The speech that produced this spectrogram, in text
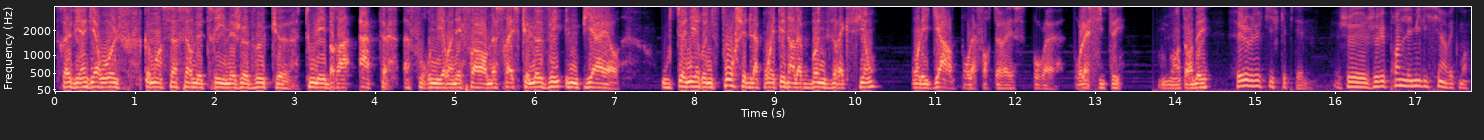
Très bien, Gerwolf, commencez à faire le tri, mais je veux que tous les bras aptes à fournir un effort, ne serait-ce que lever une pierre ou tenir une fourche et de la pointer dans la bonne direction, on les garde pour la forteresse, pour la, pour la cité. Vous m'entendez? C'est l'objectif, capitaine. Je, je vais prendre les miliciens avec moi.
